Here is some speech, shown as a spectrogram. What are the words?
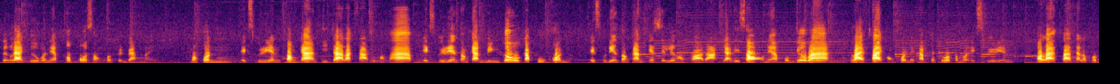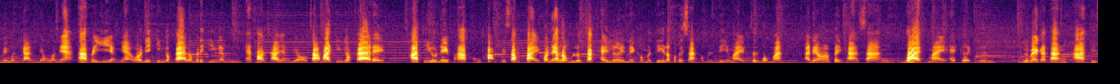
เรื่องแรกคือวันนี้ purpose ของคนเป็นแบบไหน บางคน experience ต้องการที่จะรักษาสุขภาพ experience ต้องการ mingle กับผู้คน experience ต้องการ test ในเรื่องของ product อย่างที่สองเนี่ยผมเชื่อว่าไลฟ์สไตล์ของคนนะครับเป็นตัวกำหนด experience เพราะไลฟ์สไตล์แต่ละคนไม่เหมือนกันอย่างวันนี้ถ้าไปอย่างเงี้ยวันนี้กินกาแฟเราไม่ได้กินกันแค่ตอนเช้าอย่างเดียว สามารถกินกาแฟได้าร์ทที่อยู่ในพาร์ทของผับที่ซ้ำไปวันนี้เราไม่รู้จักใครเลยในคอมมูนิตี้เราก็ไปสร้างคอมมูนิตี้ใหม่ ซึ่งผมว่าอันนี้มันเป็นการสร้างไวฟ์ใหม่ให้เกิดขึ้น หรือแม้กระทั่งพาร์ทที่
